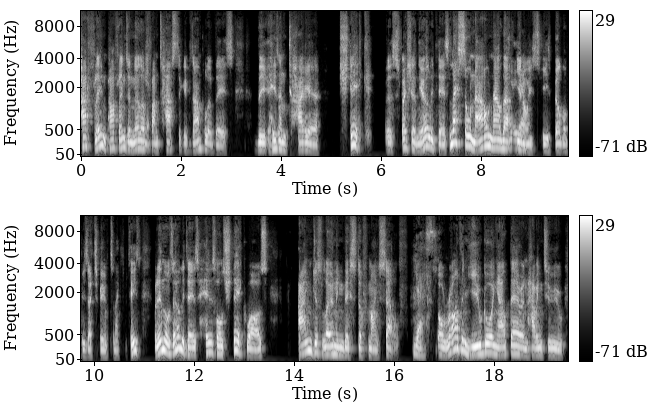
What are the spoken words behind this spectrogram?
Pat Flynn, Pat Flynn's another yeah. fantastic example of this. The, his entire shtick, especially in the early days, less so now. Now that yeah, you know he's he's built up his experience and expertise, but in those early days, his whole shtick was I'm just learning this stuff myself. Yes. So rather than you going out there and having to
